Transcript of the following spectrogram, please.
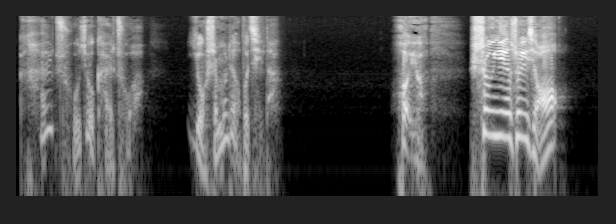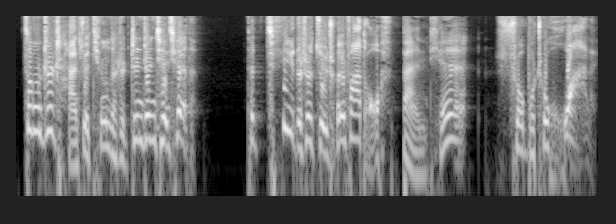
开除就开除啊，有什么了不起的？”哎呦，声音虽小，曾之产却听的是真真切切的，他气的是嘴唇发抖，半天说不出话来。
